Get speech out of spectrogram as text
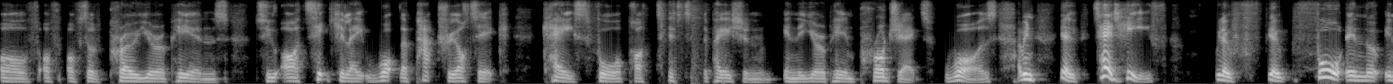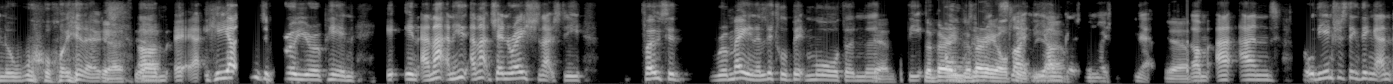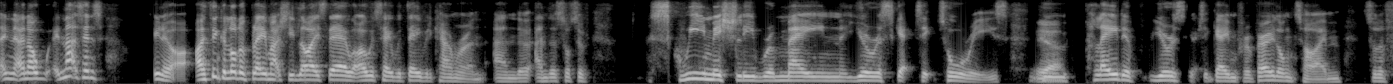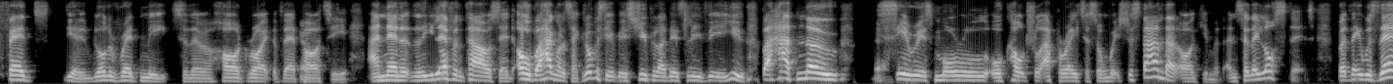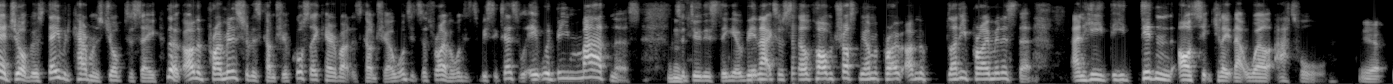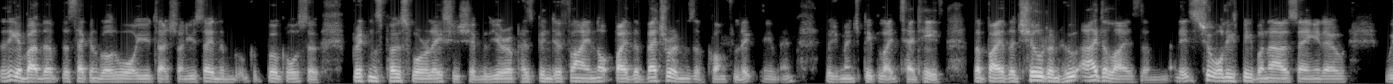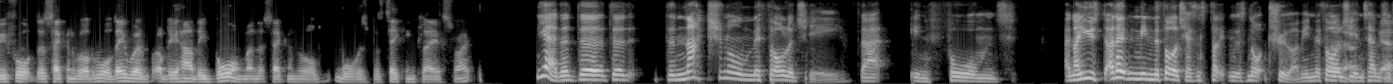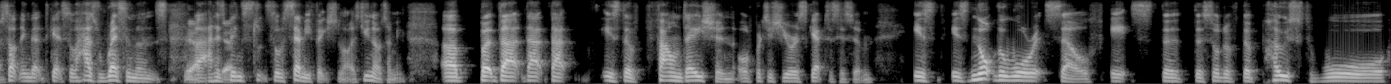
of of, of sort of pro-Europeans to articulate what the patriotic case for participation in the European project was. I mean, you know, Ted Heath you know, f- you know, fought in the in the war. You know, yeah, yeah. Um, eh, eh, he was a pro-European in, and that and, he, and that generation actually voted Remain a little bit more than the yeah, the, the very older, the very old slightly people, younger generation. Yeah, yeah. Um, and, well, the interesting thing, and and, and I, in that sense, you know, I think a lot of blame actually lies there. I would say with David Cameron and the and the sort of squeamishly remain Eurosceptic Tories yeah. who played a Eurosceptic game for a very long time, sort of fed you know, a lot of red meat to the hard right of their yeah. party, and then at the 11th hour said, Oh, but hang on a second, obviously it'd be a stupid idea to leave the EU, but had no yeah. serious moral or cultural apparatus on which to stand that argument. And so they lost it. But it was their job, it was David Cameron's job to say, look, I'm the prime minister of this country. Of course I care about this country. I want it to thrive. I want it to be successful. It would be madness mm. to do this thing. It would be an act of self-harm. Trust me, I'm a prime, I'm the bloody prime minister. And he he didn't articulate that well at all. Yeah, the thing about the, the Second World War you touched on, you say in the book, book also, Britain's post-war relationship with Europe has been defined not by the veterans of conflict, you because you mentioned people like Ted Heath, but by the children who idolize them. And it's true, all these people now are saying, you know, we fought the Second World War. They were probably hardly born when the Second World War was, was taking place, right? Yeah, the the the, the national mythology that informed and I used I don't mean mythology as in something that's not true. I mean mythology no, no, in terms yeah. of something that gets sort of has resonance yeah, uh, and has yeah. been sort of semi-fictionalized. You know what I mean? Uh, but that that that is the foundation of British Euroscepticism. Is is not the war itself. It's the the sort of the post-war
